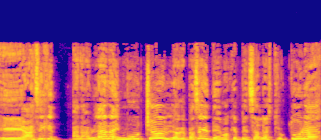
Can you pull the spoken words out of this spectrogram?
Eh, así que para hablar hay mucho. Lo que pasa es que tenemos que pensar la estructura.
